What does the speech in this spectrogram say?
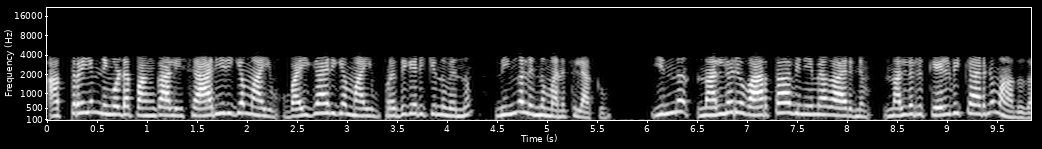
അത്രയും നിങ്ങളുടെ പങ്കാളി ശാരീരികമായും വൈകാരികമായും പ്രതികരിക്കുന്നുവെന്നും നിങ്ങൾ ഇന്ന് മനസ്സിലാക്കും. ഇന്ന് നല്ലൊരു വാർത്താവിനിമയകാരനും നല്ലൊരു കേൾവിക്കാരനുമാകുക.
